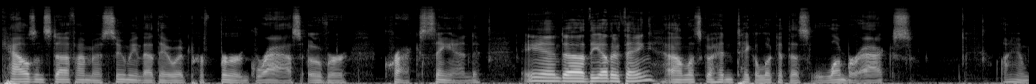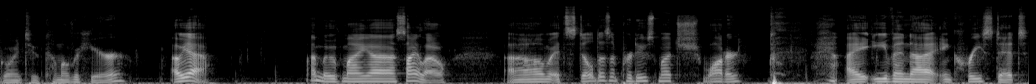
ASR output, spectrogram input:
cows and stuff, I'm assuming that they would prefer grass over cracked sand. And uh, the other thing, um, let's go ahead and take a look at this lumber axe. I am going to come over here. Oh yeah, I moved my uh, silo. Um, it still doesn't produce much water. I even uh, increased it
